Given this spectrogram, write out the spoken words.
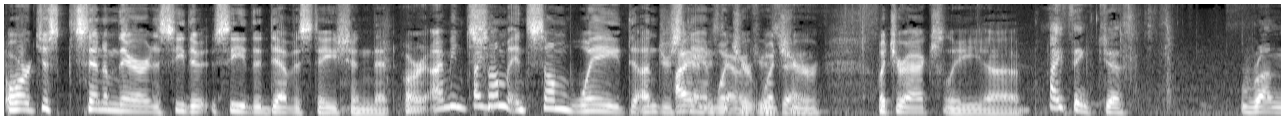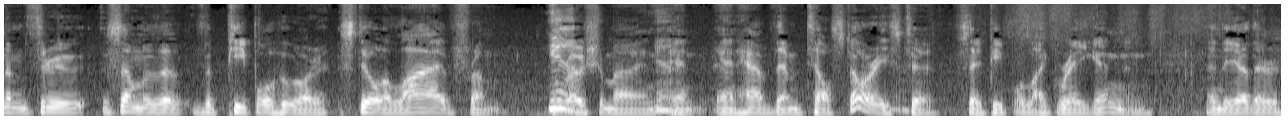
or just send them there to see the see the devastation that, or I mean, some in some way to understand, what you're what you're what you're what you're actually. Uh, I think just run them through some of the, the people who are still alive from Yeah. Hiroshima and, Yeah. and, and have them tell stories to, say, people like Reagan and, and the other.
